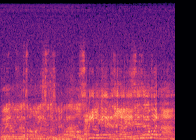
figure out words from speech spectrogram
Bueno, ya estamos listos y preparados. Amigos, ¿quiénes, señores? Desde la puerta.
